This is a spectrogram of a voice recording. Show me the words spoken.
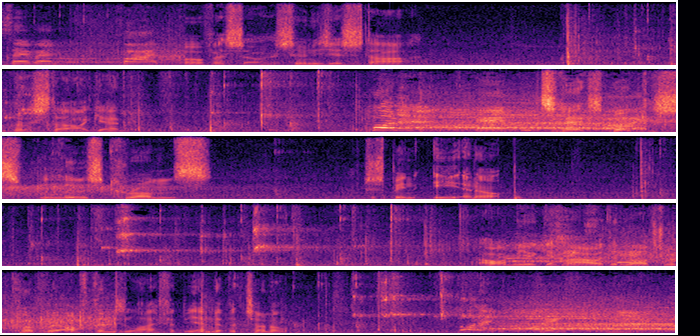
Seven. Five. over, so as soon as you start, you've got to start again. Eight. Textbook Five. loose crumbs have just been eaten up. Oh, Miyuu Kihara did well to recover it off the life at the end of the tunnel. Six. Nine.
